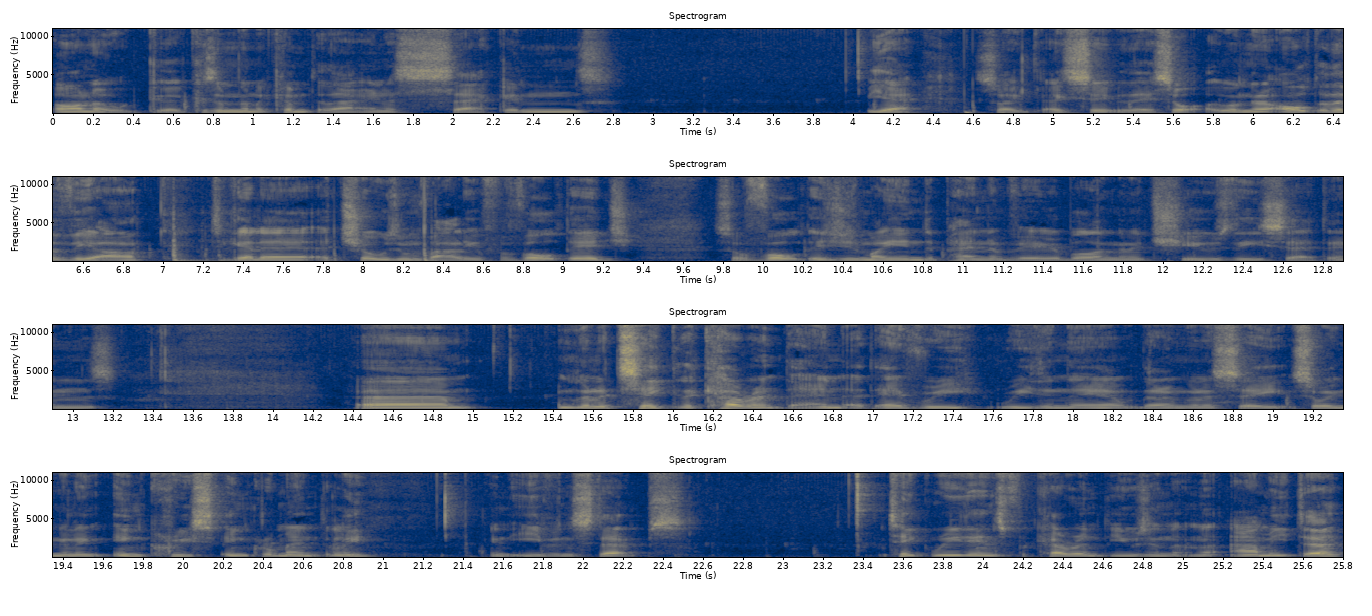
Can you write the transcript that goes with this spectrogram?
Oh no, because I'm going to come to that in a second. Yeah, so I, I say it there. So I'm going to alter the VR to get a, a chosen value for voltage. So voltage is my independent variable. I'm going to choose these settings. Um, I'm going to take the current then at every reading there that I'm going to say. So I'm going to increase incrementally in even steps. Take readings for current using an ammeter.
